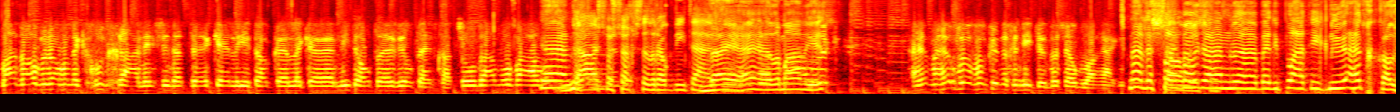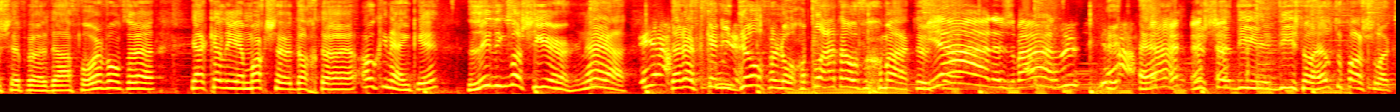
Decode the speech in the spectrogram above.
Laten we hopen dat het allemaal lekker goed gegaan is. En dat eh, Kelly het ook lekker niet al te wild heeft gehad. Zullen we daar maar ophouden? Ja, Nou, zo zag ze er ook niet uit. nee, hè, helemaal niet. En we heel veel van kunnen genieten. Dat is heel belangrijk. Nou, dat sluit me ook aan eh, bij die plaat die ik nu uitgekozen heb eh, daarvoor. Want eh, ja, Kelly en Max dachten ook in één keer... Lily was hier. Nou ja, Ja, daar heeft Kenny goeie. Dulfer nog een plaat over gemaakt. Dus, Ja, dat is waar. Absoluut. Ja. ja, dus die, die is wel heel toepasselijk.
